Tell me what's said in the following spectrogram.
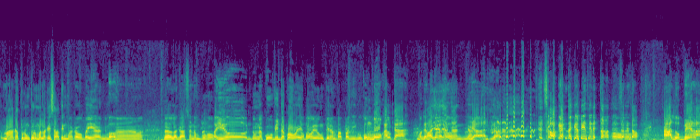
makakatulong to ng malaki sa ating mga kababaihan yung mga nalagasan ng buhok. Ayun! Nung na-COVID ako, ito Opo. yung pinampapaligo ko. Kung vocal ka, maganda Ah, yan, pala yan, to. yan, yan, Yan. yan. so, maganda gamitin ito. Oo. Sir ito, aloe vera.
